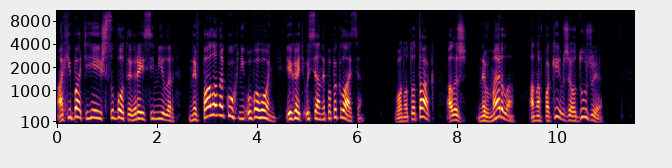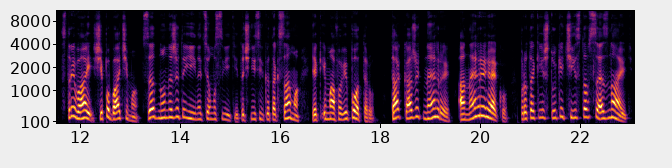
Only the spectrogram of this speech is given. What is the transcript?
А хіба тієї ж суботи Грейсі Міллер не впала на кухні у вогонь і геть уся не попеклася? Воно то так, але ж не вмерла, а навпаки вже одужує. Стривай, ще побачимо, все одно не жити їй на цьому світі, точнісінько так само, як і мафові Поттеру. Так кажуть негри, а негри геку про такі штуки чисто все знають.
